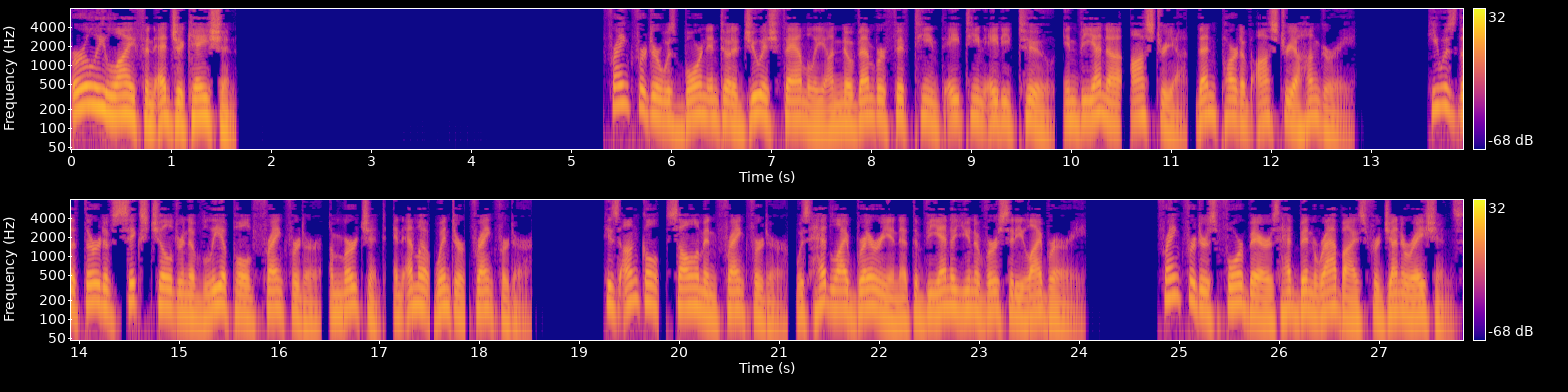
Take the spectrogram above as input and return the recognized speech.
Early life and education Frankfurter was born into a Jewish family on November 15, 1882, in Vienna, Austria, then part of Austria-Hungary. He was the third of six children of Leopold Frankfurter, a merchant, and Emma Winter Frankfurter. His uncle, Solomon Frankfurter, was head librarian at the Vienna University Library. Frankfurter's forebears had been rabbis for generations.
